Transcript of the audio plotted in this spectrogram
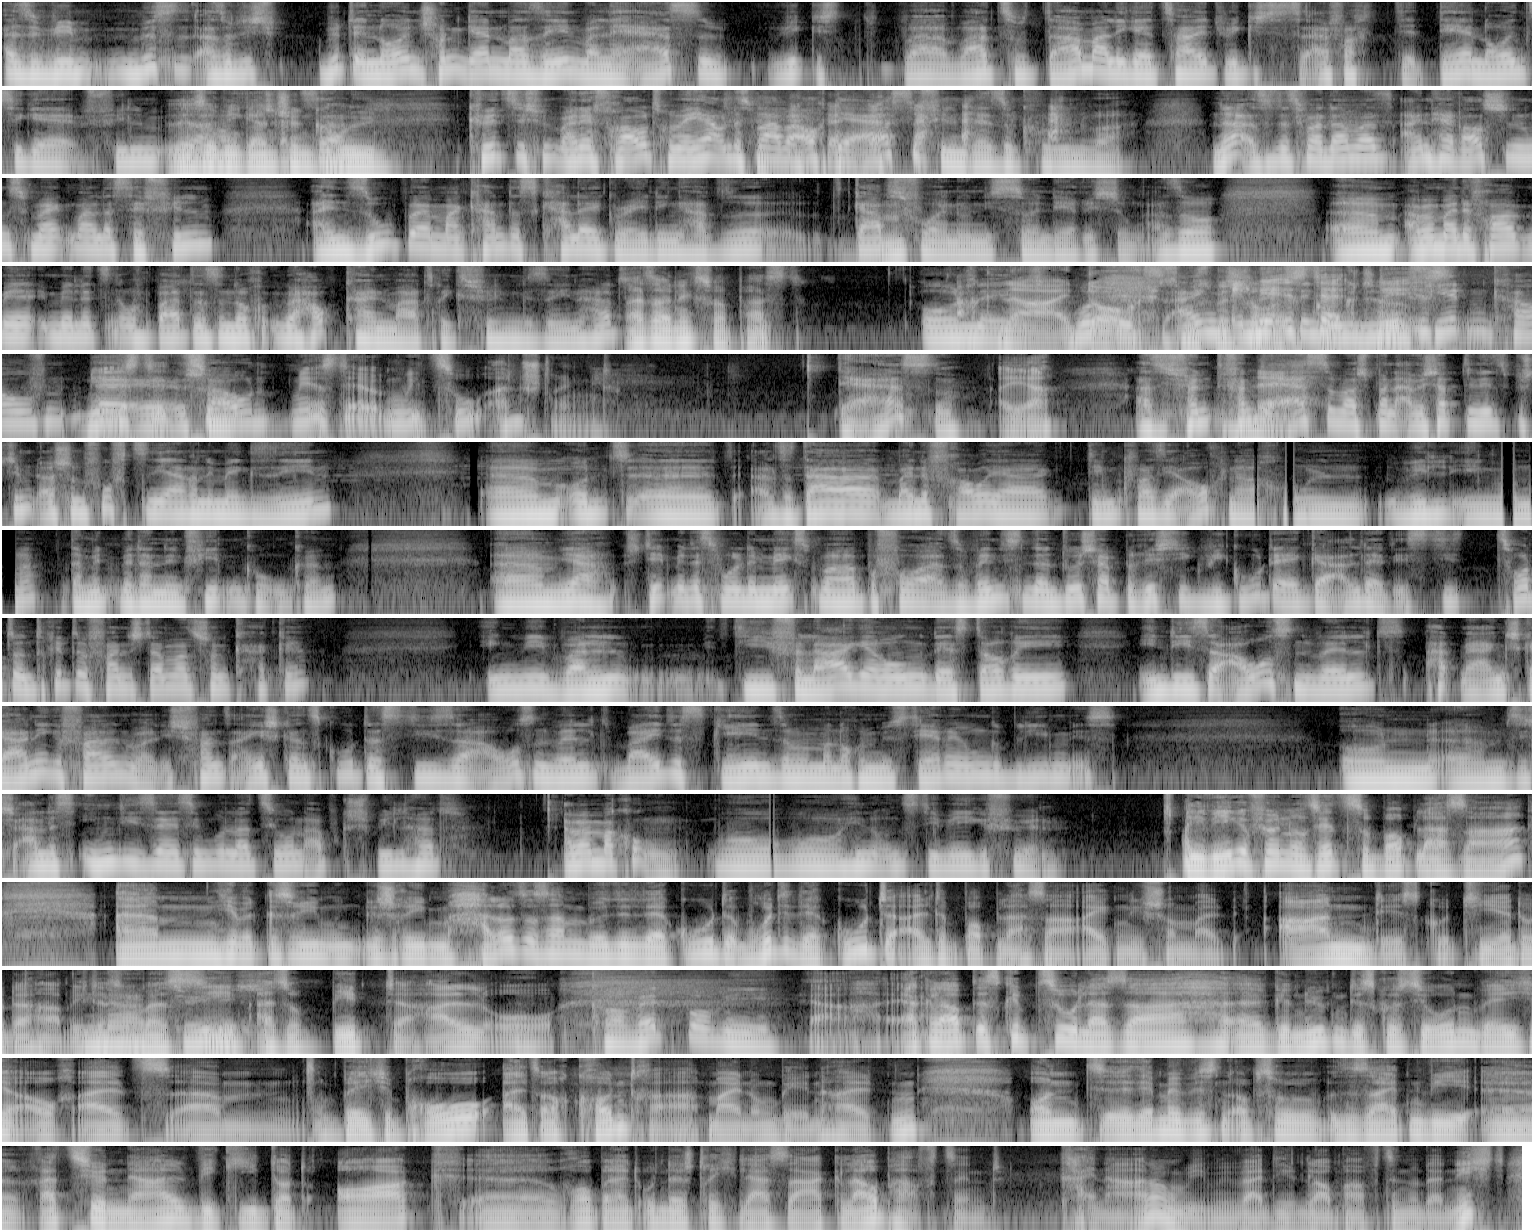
Also wir müssen, also ich würde den neuen schon gern mal sehen, weil der erste wirklich war, war zu damaliger Zeit wirklich einfach der, der 90er-Film. Der ist irgendwie ganz schön grün. Kürzlich mit meiner Frau drüber, ja, und das war aber auch der erste Film, der so grün war. Ne? Also das war damals ein Herausstellungsmerkmal, dass der Film ein super markantes Color Grading hatte. Gab es Mhm. vorher noch nicht so in der Richtung. Also, ähm, aber meine Frau hat mir, mir letztens offenbart, dass sie noch überhaupt keinen Matrix-Film gesehen hat. Auch nichts verpasst. Und Ach äh, nein, doch, jetzt eigentlich. Mir ist der- mir ist- vierten kaufen, Mir, äh, ist der äh, zu, mir ist der irgendwie zu anstrengend. Der erste. Ah ja. Also ich fand, fand Nee. der erste war spannend, aber ich habe den jetzt bestimmt auch schon 15 Jahre nicht mehr gesehen. Ähm, und äh, also da meine Frau ja den quasi auch nachholen will irgendwann mal, damit wir dann den vierten gucken können. Ähm, ja, steht mir das wohl demnächst mal bevor. Also wenn ich ihn dann durch habe, berichtige, wie gut er gealtert ist. Die zweite und dritte fand ich damals schon kacke. Irgendwie, weil die Verlagerung der Story in diese Außenwelt hat mir eigentlich gar nie gefallen, weil ich fand es eigentlich ganz gut, dass diese Außenwelt weitestgehend, sagen wir mal, noch ein Mysterium geblieben ist und ähm, sich alles in dieser Simulation abgespielt hat. Aber mal gucken, wo, wohin uns die Wege führen. Die Wege führen uns jetzt zu Bob Lazar. Ähm, hier wird geschrieben, geschrieben, hallo zusammen, würde der gute, wurde der gute alte Bob Lazar eigentlich schon mal andiskutiert oder habe ich das Natürlich. übersehen? Also bitte, hallo. Corvette Bobby. Ja, er glaubt, es gibt zu Lazar äh, genügend Diskussionen, welche auch als ähm, welche Pro als auch Contra Meinung beinhalten. Und äh, der mir wissen, ob so Seiten wie äh, rationalwiki.org äh, Robert unterstrich Lazar glaubhaft sind. Keine Ahnung, wie, wie weit die glaubhaft sind oder nicht.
